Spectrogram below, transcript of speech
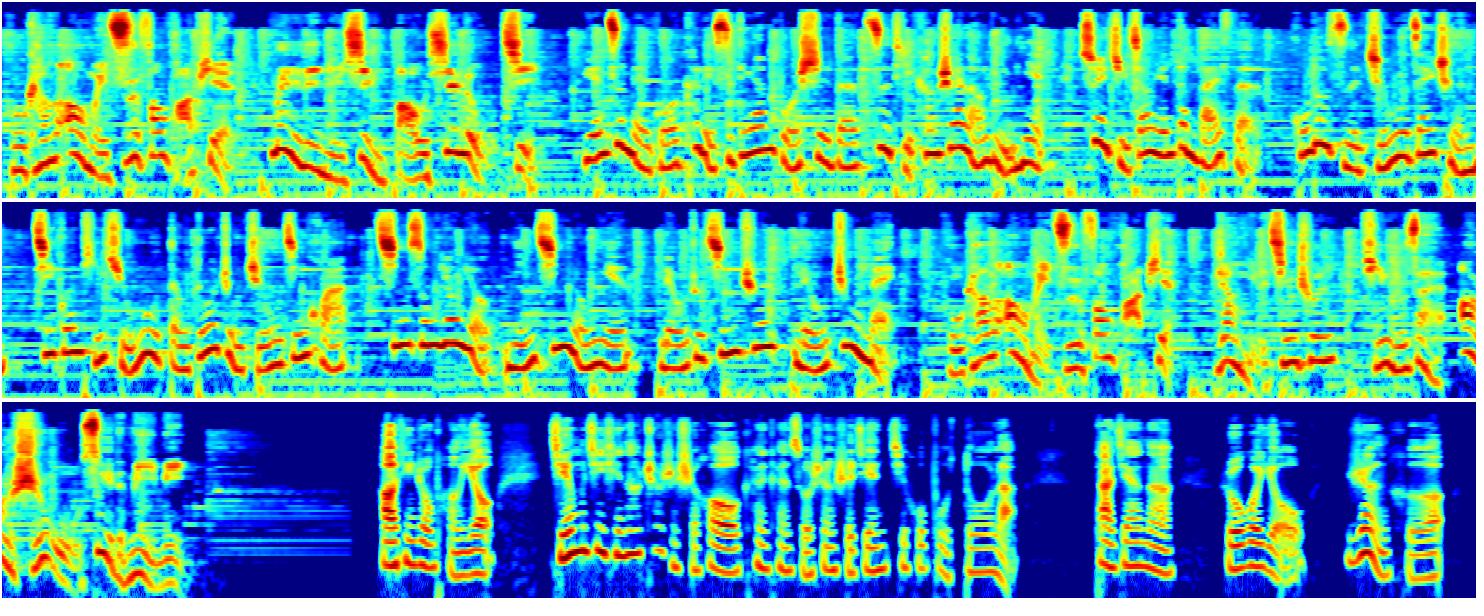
普康奥美姿芳华片，魅力女性保鲜的武器。源自美国克里斯蒂安博士的自体抗衰老理念，萃取胶原蛋白粉、葫芦籽植物甾醇、鸡冠提取物等多种植物精华，轻松拥有年轻容颜，留住青春，留住美。普康奥美姿芳华片，让你的青春停留在二十五岁的秘密。好，听众朋友，节目进行到这儿的时候，看看所剩时间几乎不多了。大家呢，如果有任何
